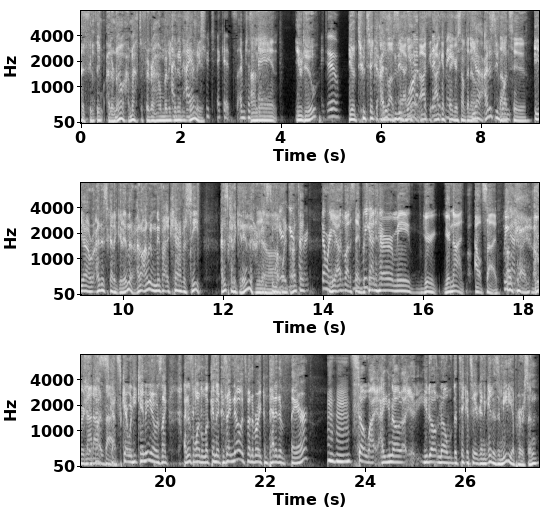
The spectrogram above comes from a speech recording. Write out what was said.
I think they. I don't know. I'm gonna have to figure out how many I get mean, into I Journey. have two tickets. I'm just I saying. mean, you do? I do. You have two tickets. I I was just to say, need I one. I to could, I with could figure something out. Yeah, I just need out one too. Yeah, I just got to get in there. I don't. I don't even if I can't have a seat. I just got to get in there. I got to see my You're, boy Dante. covered. Don't worry. Yeah, I was about to say, between her and me, you're you're not outside. We Okay. you're okay. not I just outside. got scared when he came in here. I was like, I just wanted to look in there because I know it's been a very competitive fair. Mm-hmm. So I, I, you know, you don't know the tickets that you're going to get as a media person.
